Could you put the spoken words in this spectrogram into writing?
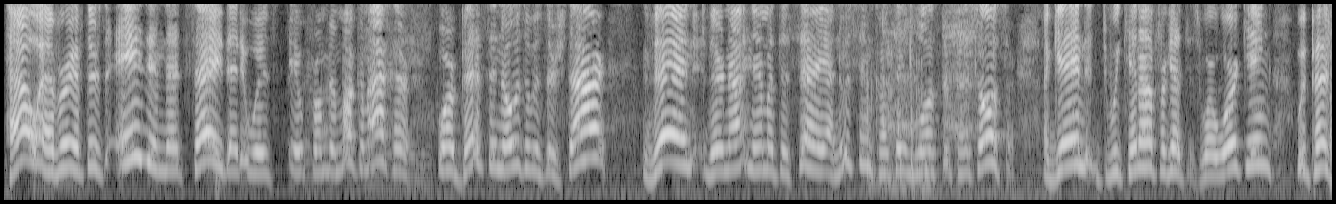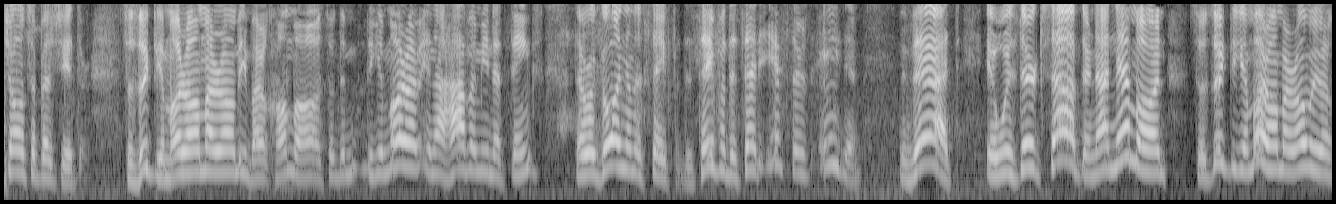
However, if there's edim that say that it was from the makam acher or best that knows it was their star then they're not nema to say anusim contain lost their pesh Again, we cannot forget this. We're working with pesh also pesh So the Gemara So the, the Gemara in a Havamina thinks that we're going on the sefer. The sefer that said if there's edim that it was their ksab, they're not nemon. So the Gemara Amar Rami B'Chama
